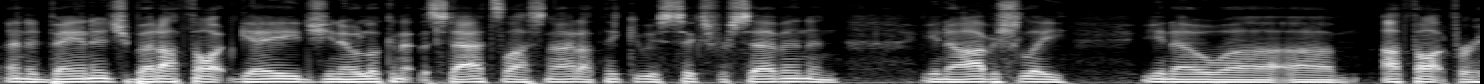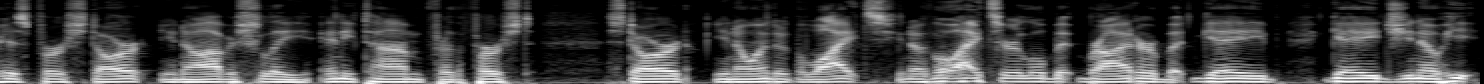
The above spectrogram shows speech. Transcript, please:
an advantage. But I thought Gage, you know, looking at the stats last night, I think he was six for seven. And, you know, obviously, you know, uh, uh, I thought for his first start, you know, obviously anytime for the first start, you know, under the lights, you know, the lights are a little bit brighter, but Gabe, Gage, you know, he,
